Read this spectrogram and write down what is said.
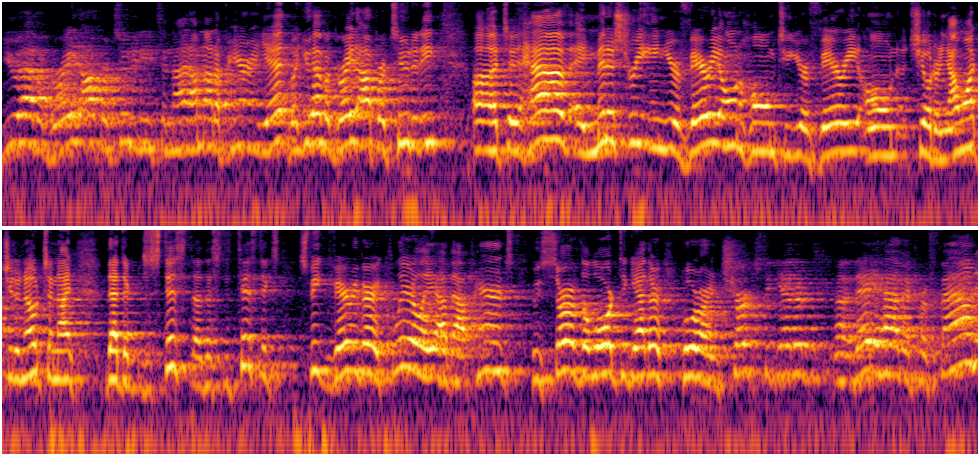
You have a great opportunity tonight. I'm not a parent yet, but you have a great opportunity uh, to have a ministry in your very own home to your very own children. I want you to know tonight that the, the statistics speak very, very clearly about parents who serve the Lord together, who are in church together. Uh, they have a profound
